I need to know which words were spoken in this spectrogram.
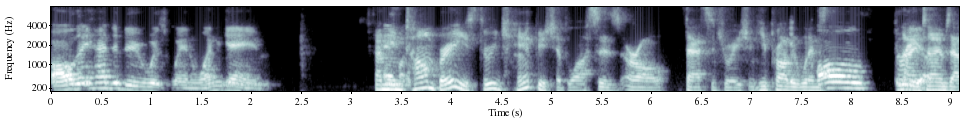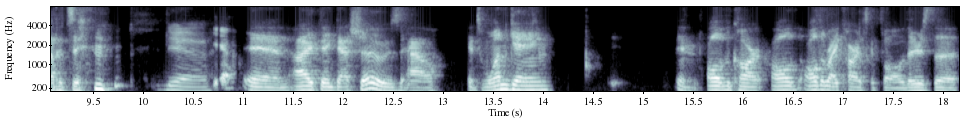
all they had to do was win one game. I mean, like- Tom Brady's three championship losses are all that situation. He probably wins All nine of times out of ten. Yeah, Yeah. and I think that shows how it's one game and all the card all all the right cards could fall. There's the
